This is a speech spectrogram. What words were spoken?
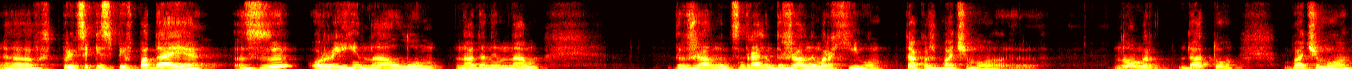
е, в принципі, співпадає з оригіналом, наданим нам державним центральним державним архівом. Також бачимо номер, дату, бачимо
